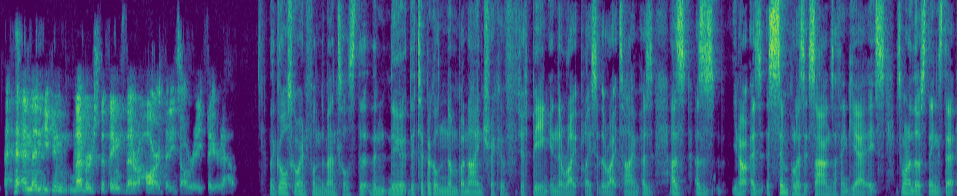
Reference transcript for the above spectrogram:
and then he can leverage the things that are hard that he's already figured out the goal scoring fundamentals, the, the the the typical number nine trick of just being in the right place at the right time. As as as you know, as, as simple as it sounds, I think yeah, it's it's one of those things that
